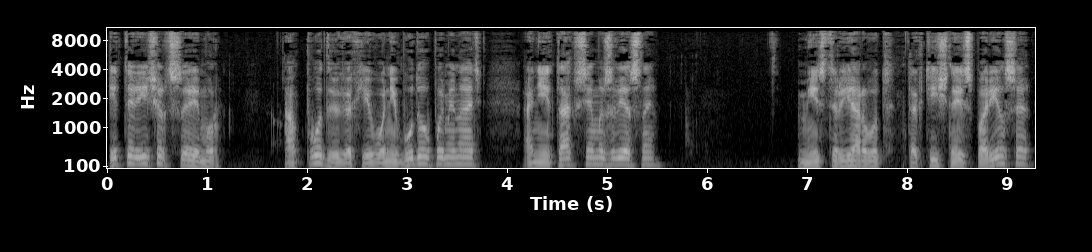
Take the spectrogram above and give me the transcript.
Это Ричард Сеймур. О подвигах его не буду упоминать, они и так всем известны. Мистер Ярвуд тактично испарился,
